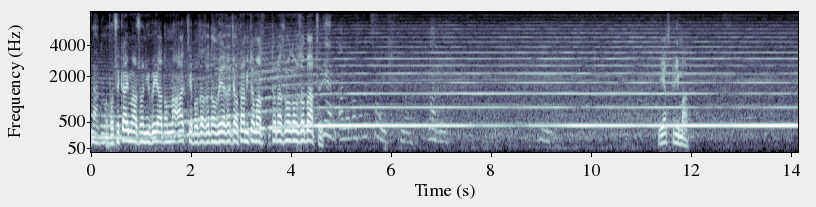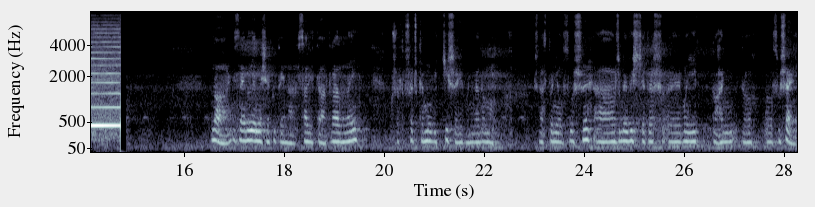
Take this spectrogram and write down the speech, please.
na dół. Poczekajmy aż oni wyjadą na akcję, bo zaraz będą wyjeżdżać autami, to, ma, to nas mogą zobaczyć. Wiem, ale możemy przejść. No, na dół. Jest klimat. No i znajdujemy się tutaj na sali teatralnej. Muszę troszeczkę mówić ciszej, bo nie wiadomo, czy nas to nie usłyszy, a żeby wyście też, y, moi kochani, to usłyszeli.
